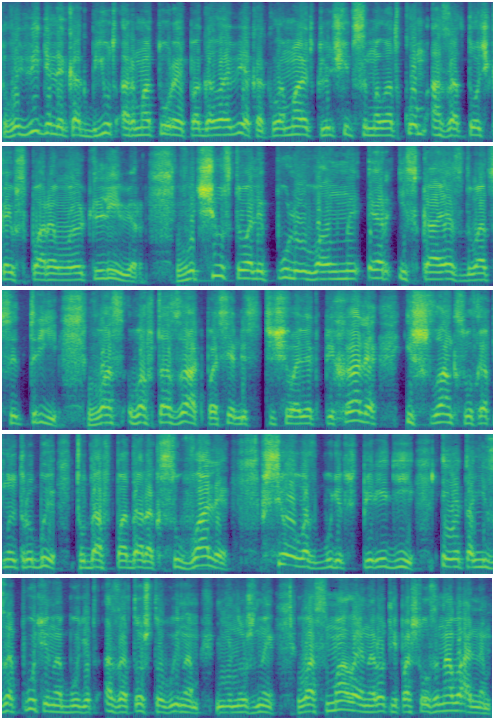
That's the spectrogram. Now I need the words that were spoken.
Вы видели, как бьют арматурой по голове, как ломают ключицы молотком, а заточкой вспарывают ливер. Вы чувствовали пулю волны Р из КС-23. Вас в автозак по 70 человек пихали, и шланг с выхлопной трубы туда в подарок сували. Все у вас будет впереди, и это не за Путина будет, а за то, что вы нам не нужны. Вас мало, и народ не пошел за Навальным.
